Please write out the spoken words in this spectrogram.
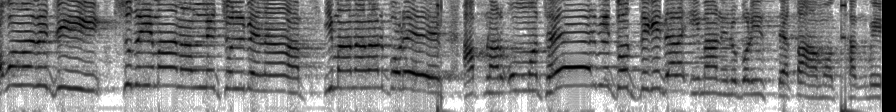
অগনবীজি শুধু ইমান আনলে চলবে না। ইমান আনার পরে আপনার উম্মতের ভিতর থেকে যারা ইমানের উপরে ইস্তেকামত থাকবে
